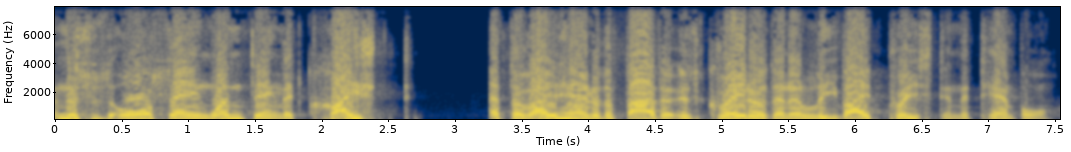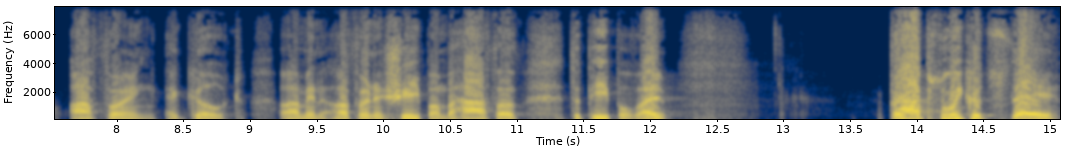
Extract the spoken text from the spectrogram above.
And this is all saying one thing that Christ at the right hand of the Father is greater than a Levite priest in the temple offering a goat. I mean, offering a sheep on behalf of the people, right? Perhaps we could say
